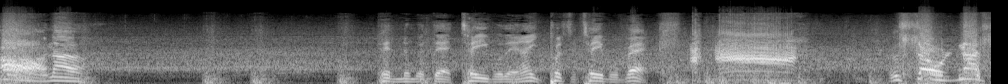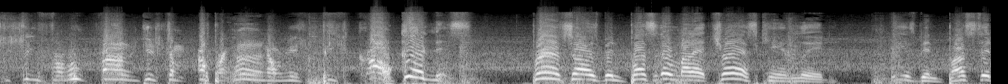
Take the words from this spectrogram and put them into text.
Oh no! Hitting him with that table there. He puts the table back. It's so nice to see Farouk finally get some upper hand on this piece. Oh goodness! Bradshaw has been busted open by that trash can lid. He has been busted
